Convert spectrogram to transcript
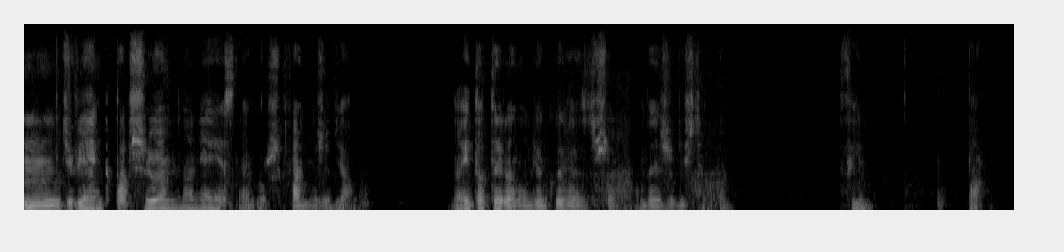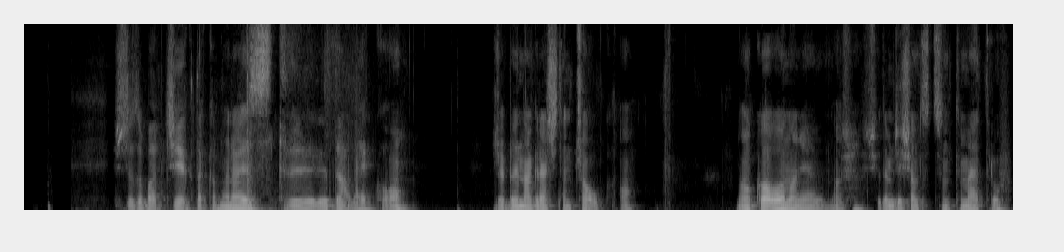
Mm, Dźwięk patrzyłem, no nie jest najgorszy. Fajnie, że działa. No i to tyle. No dziękuję, że obejrzeliście ten film. Pa. Jeszcze zobaczcie, jak ta kamera jest yy, daleko, żeby nagrać ten czołg. O. No około, no nie wiem, no 70 centymetrów,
